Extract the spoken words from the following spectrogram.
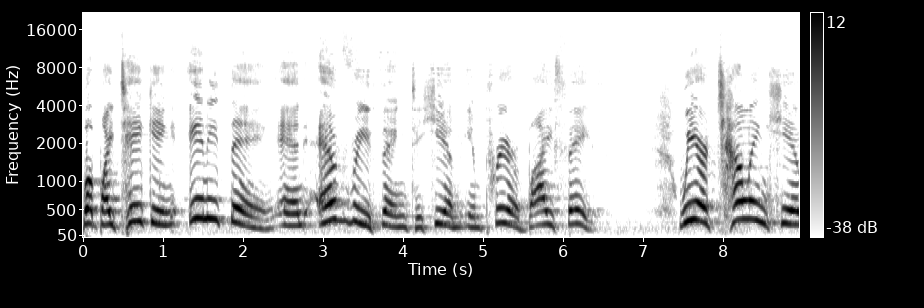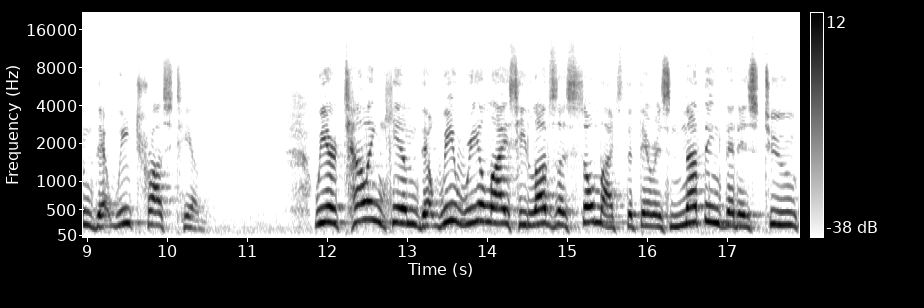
but by taking anything and everything to Him in prayer by faith. We are telling Him that we trust Him. We are telling Him that we realize He loves us so much that there is nothing that is too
